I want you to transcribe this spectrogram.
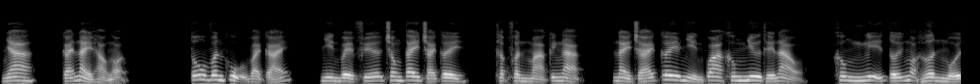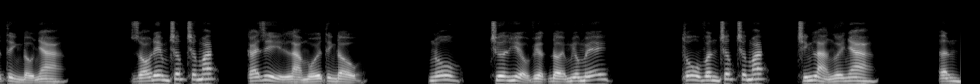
nha, cái này hảo ngọt. Tô Vân khụ vài cái, nhìn về phía trong tay trái cây, thập phần mà kinh ngạc, này trái cây nhìn qua không như thế nào, không nghĩ tới ngọt hơn mối tình đầu nha. Gió đêm chớp chớp mắt, cái gì là mối tình đầu? Nô, no, chưa hiểu việc đời miêu mễ. Tô Vân chớp chớp mắt, chính là ngươi nha. Ân.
